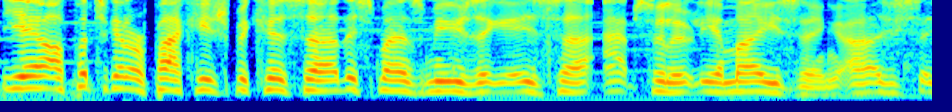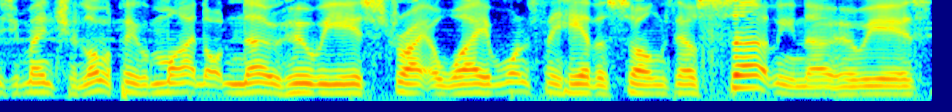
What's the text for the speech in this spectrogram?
Yeah, I've put together a package because uh, this man's music is uh, absolutely amazing. Uh, as, you, as you mentioned, a lot of people might not know who he is straight away, but once they hear the songs, they'll certainly know who he is.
